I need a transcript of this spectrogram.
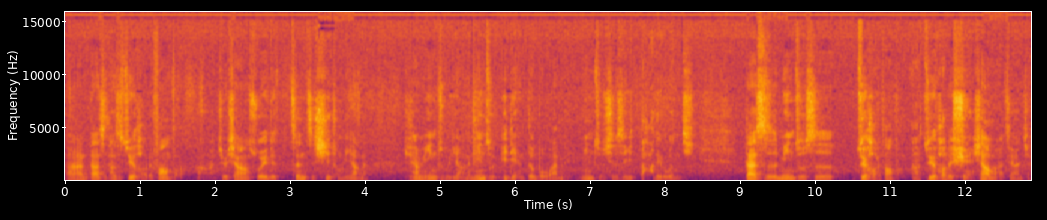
嗯，但是它是最好的方法，就像所有的政治系统一样的。就像民主一样的，民主一点都不完美，民主其实一大堆问题，但是民主是最好的方法啊，最好的选项吧。这样讲，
